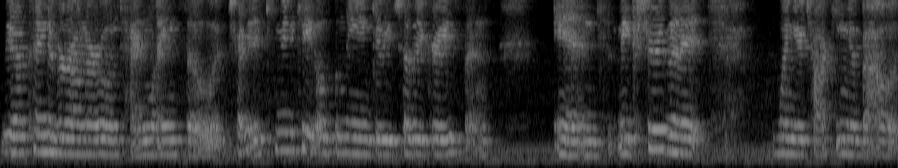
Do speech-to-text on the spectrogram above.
we all kind of are on our own timeline so try to communicate openly and give each other grace and and make sure that when you're talking about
